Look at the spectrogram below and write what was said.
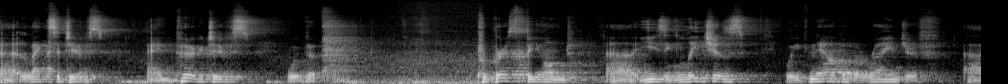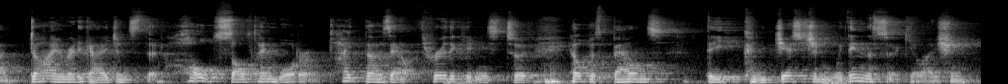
uh, laxatives, and purgatives. We've uh, progressed beyond uh, using leeches. We've now got a range of uh, diuretic agents that hold salt and water and take those out through the kidneys to help us balance the congestion within the circulation.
